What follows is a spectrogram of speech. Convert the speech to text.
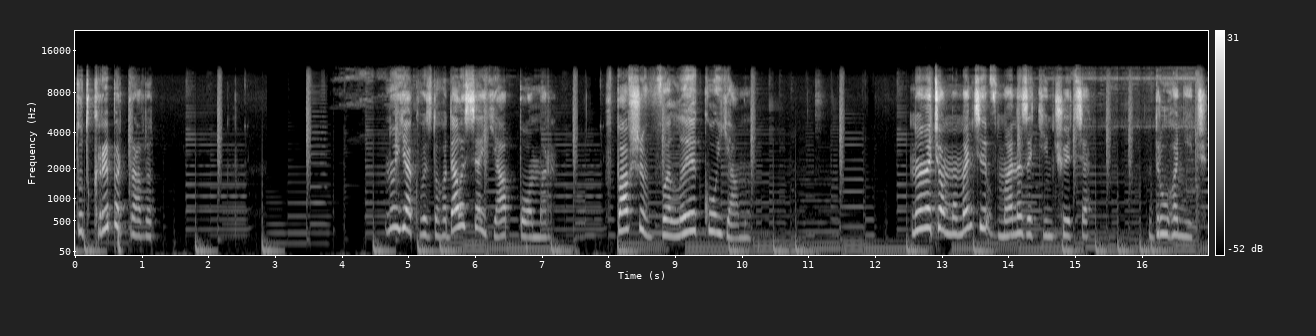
Тут крипер, правда. Ну, як ви здогадалися, я помер, впавши в велику яму. Ну і на цьому моменті в мене закінчується друга ніч.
